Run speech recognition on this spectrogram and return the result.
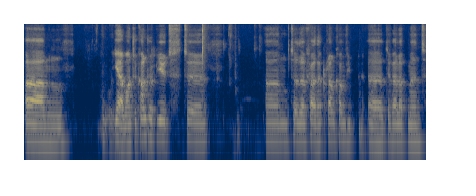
um, yeah want to contribute to um, to the further PloneConf uh, development,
